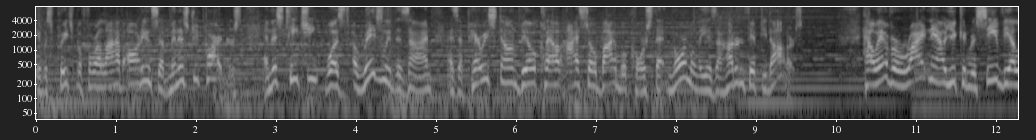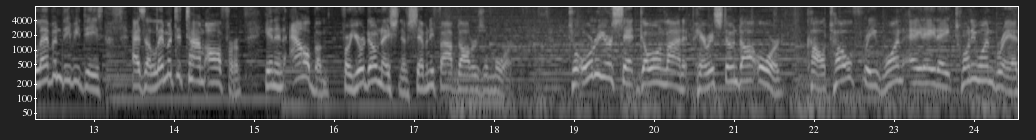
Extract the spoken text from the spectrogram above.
It was preached before a live audience of ministry partners, and this teaching was originally designed as a Perry Stone Bill Cloud ISO Bible course that normally is $150. However, right now you can receive the 11 DVDs as a limited time offer in an album for your donation of $75 or more. To order your set, go online at perrystone.org, call toll free 1 888 21 Bread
